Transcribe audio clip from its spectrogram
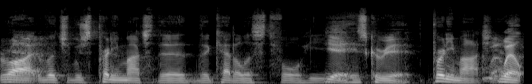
right, which was pretty much the, the catalyst for his. Yeah, his career. Pretty much. Well,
